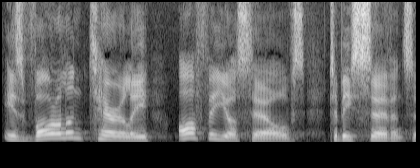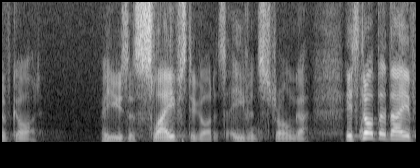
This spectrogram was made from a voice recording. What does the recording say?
is voluntarily offer yourselves to be servants of God. He uses slaves to God. It's even stronger. It's not that they've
